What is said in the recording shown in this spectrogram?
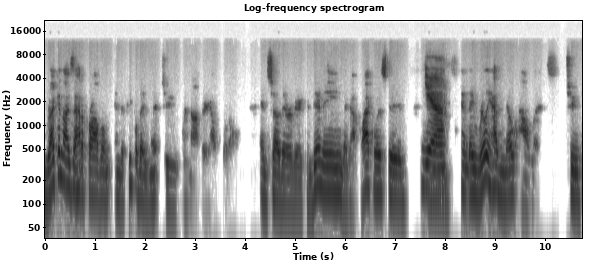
recognized they had a problem, and the people they went to were not very helpful at all. And so they were very condemning. They got blacklisted. Yeah. And, and they really had no outlets to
